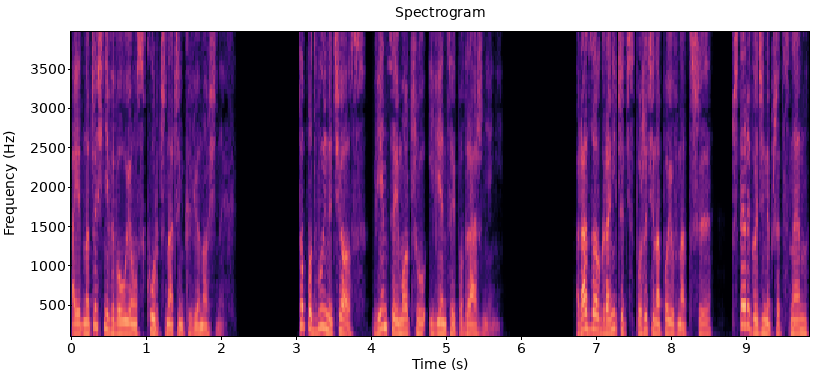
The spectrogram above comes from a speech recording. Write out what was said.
a jednocześnie wywołują skurcz naczyń krwionośnych. To podwójny cios, więcej moczu i więcej podrażnień. Radzę ograniczyć spożycie napojów na 3-4 godziny przed snem,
